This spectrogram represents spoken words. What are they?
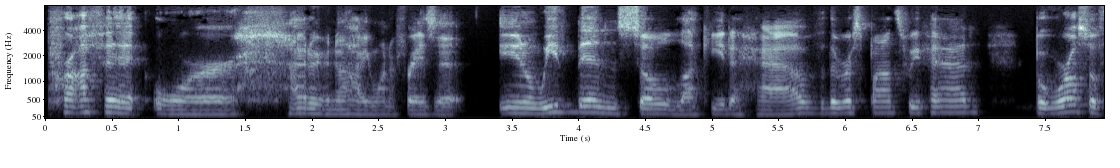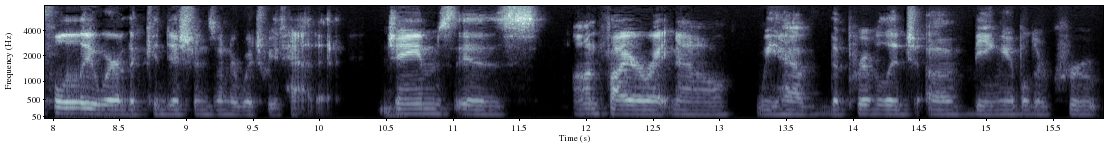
profit, or I don't even know how you want to phrase it, you know, we've been so lucky to have the response we've had, but we're also fully aware of the conditions under which we've had it. James is on fire right now. We have the privilege of being able to recruit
